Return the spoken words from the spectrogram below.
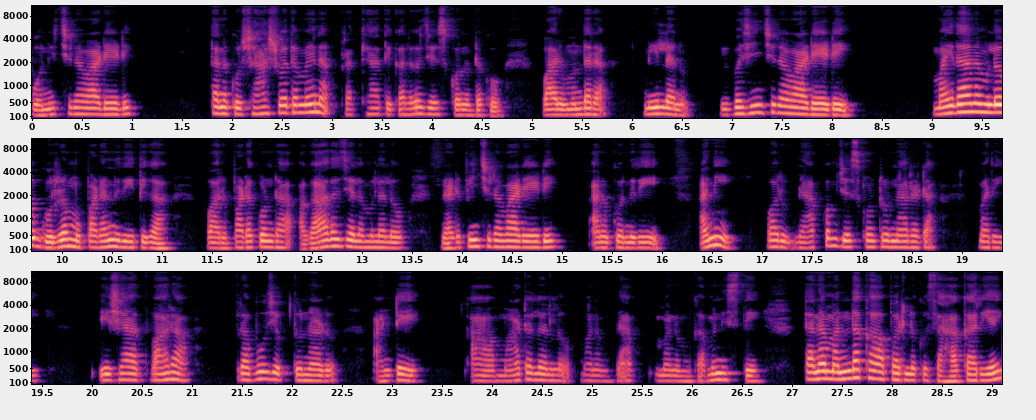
పోనిచ్చినవాడేడి తనకు శాశ్వతమైన ప్రఖ్యాతి కలుగజేసుకొనుటకు వారి ముందర నీళ్ళను విభజించినవాడేడే మైదానంలో గుర్రము పడని రీతిగా వారు పడకుండా అగాధ జలములలో నడిపించినవాడేడి అనుకొనిరి అని వారు జ్ఞాపకం చేసుకుంటున్నారట. మరి యషా ద్వారా ప్రభు చెప్తున్నాడు. అంటే ఆ మాటలలో మనం జ్ఞాప్ మనం గమనిస్తే తన మంద కాపరులకు సహకారి అయి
